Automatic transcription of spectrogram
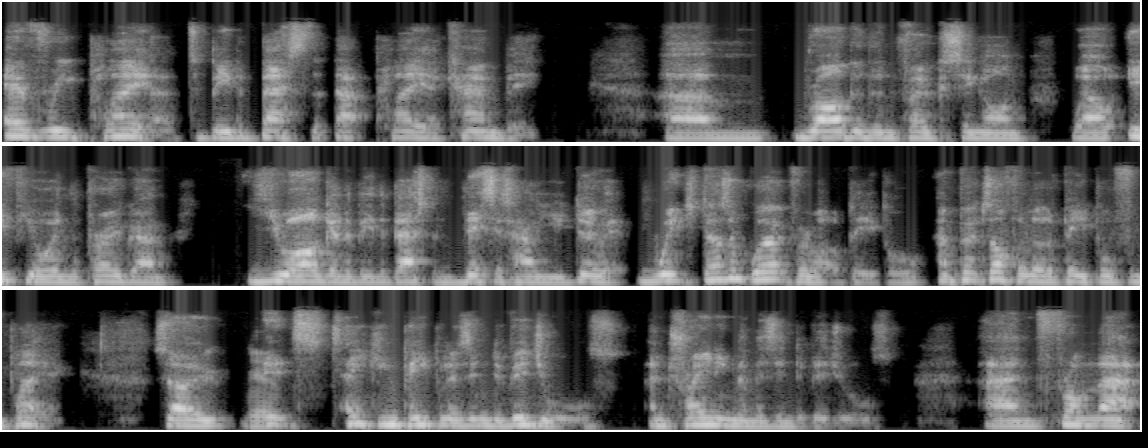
every player to be the best that that player can be um, rather than focusing on well if you're in the program you are going to be the best and this is how you do it which doesn't work for a lot of people and puts off a lot of people from playing so yeah. it's taking people as individuals and training them as individuals. And from that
